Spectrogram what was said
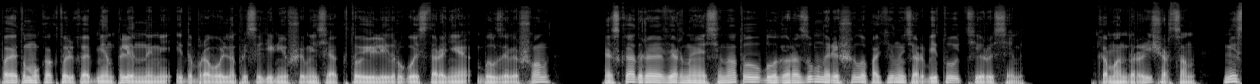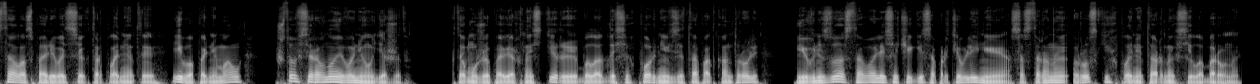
Поэтому, как только обмен пленными и добровольно присоединившимися к той или другой стороне был завершен, эскадра, верная Сенату, благоразумно решила покинуть орбиту Тиры-7. Командор Ричардсон не стал оспаривать сектор планеты, ибо понимал, что все равно его не удержит. К тому же поверхность Тиры была до сих пор не взята под контроль, и внизу оставались очаги сопротивления со стороны русских планетарных сил обороны.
